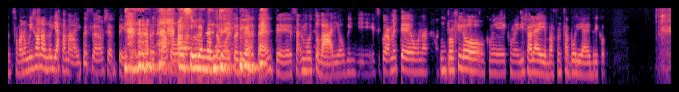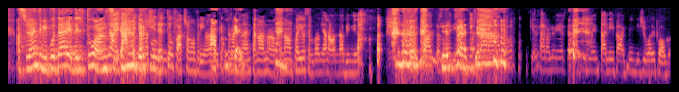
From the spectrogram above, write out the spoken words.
insomma, non mi sono annoiata mai, questa è la certezza. È stato Assolutamente. molto, molto divertente molto vario, quindi sicuramente un, un profilo, come, come dice lei, abbastanza poliedrico. Assolutamente mi può dare del tu, anzi... No, esatto, diamoci del tu, facciamo prima, ah, perché okay. sennò diventa no, no, sennò poi io sembro mia nonna, quindi no. Perfetto che sarà l'università di vent'anni fa, quindi ci vuole poco.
